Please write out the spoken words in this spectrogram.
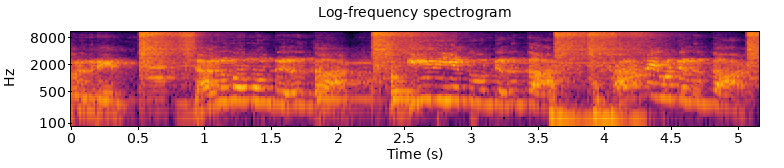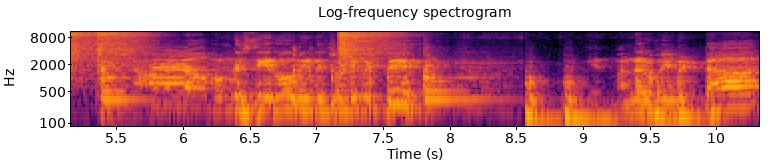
சொல்கிறேன். தர்மம் ஒன்று இருந்தால் நீதி என்று ஒன்று இருந்தால் கருணை ஒன்று இருந்தால் நாம் எல்லாம் ஒன்று சேர்வோம் என்று சொல்லிவிட்டு என் மன்னர் போய்விட்டார்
